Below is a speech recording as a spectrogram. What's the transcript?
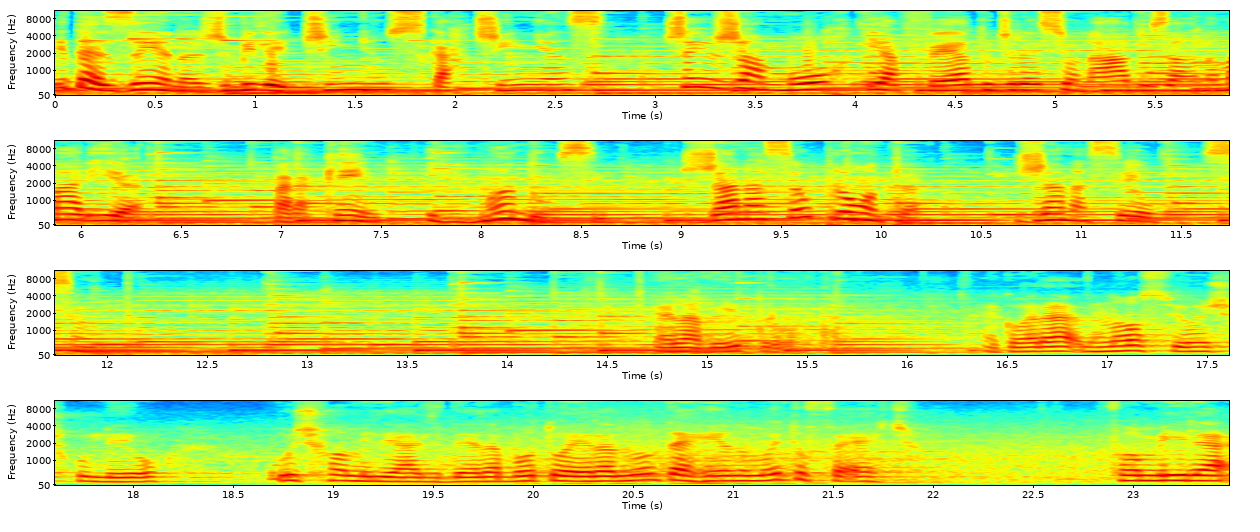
e dezenas de bilhetinhos, cartinhas, cheios de amor e afeto direcionados a Ana Maria, para quem Irmã Dulce já nasceu pronta já nasceu santa. Ela veio pronta. Agora, Nosso Senhor escolheu os familiares dela, botou ela num terreno muito fértil. Família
